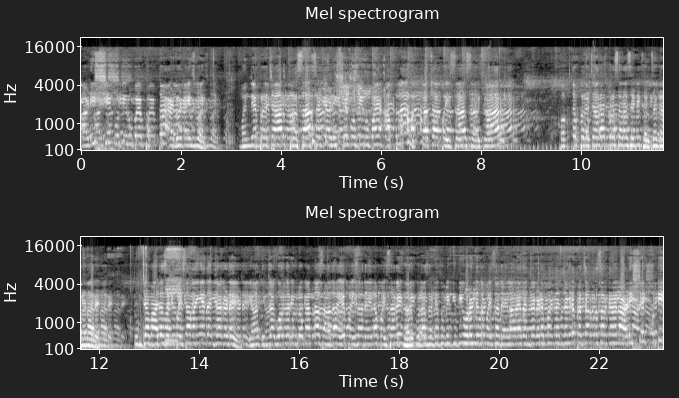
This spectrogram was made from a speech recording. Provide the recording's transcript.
अडीचशे कोटी रुपये फक्त ऍडव्हर्टाईजवर म्हणजे प्रचार प्रसारसाठी अडीचशे कोटी रुपये आपला हक्काचा पैसा सरकार फक्त प्रचारात प्रसारासाठी खर्च करणार. आहे तुमच्या माझ्यासाठी पैसा नाहीये त्यांच्याकडे. किंवा तुमच्या गोरगरीब लोकांना साधा हे पैसा द्यायला पैसा नाही. घरकुलासाठी तुम्ही किती ओरडले तर पैसा द्यायला नाही त्यांच्याकडे पण त्यांच्याकडे प्रचार प्रसार करायला अडीचशे कोटी.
